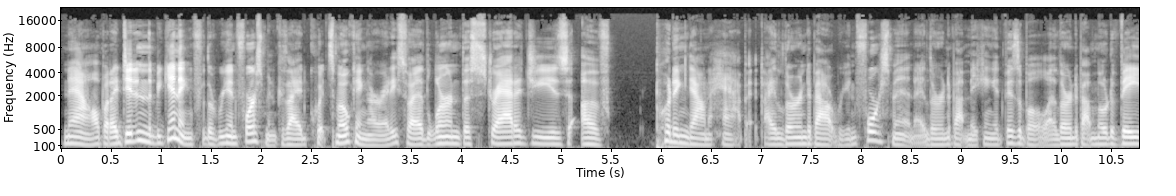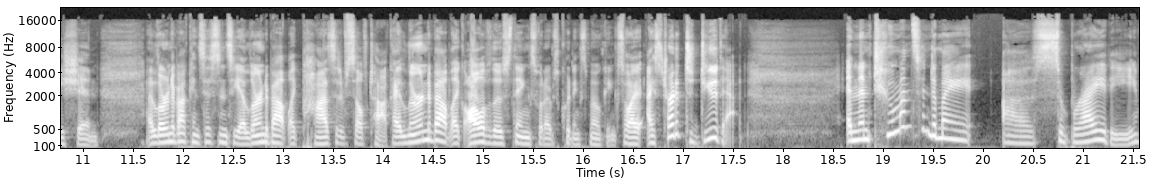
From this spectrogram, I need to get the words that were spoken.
now, but I did in the beginning for the reinforcement because I had quit smoking already. So I had learned the strategies of putting down a habit. I learned about reinforcement. I learned about making it visible. I learned about motivation. I learned about consistency. I learned about like positive self talk. I learned about like all of those things when I was quitting smoking. So I, I started to do that. And then two months into my uh, sobriety,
